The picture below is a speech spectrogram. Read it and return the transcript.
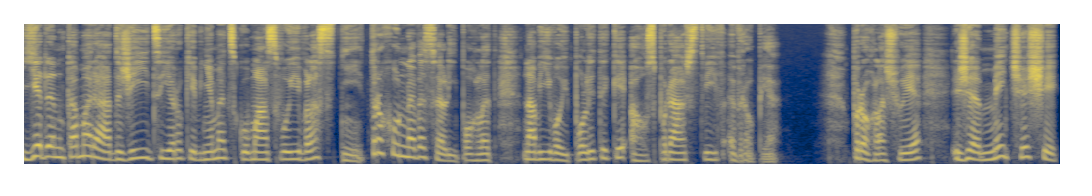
Jeden kamarád žijící roky v Německu má svůj vlastní, trochu neveselý pohled na vývoj politiky a hospodářství v Evropě. Prohlašuje, že my Češi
